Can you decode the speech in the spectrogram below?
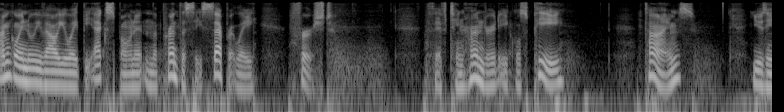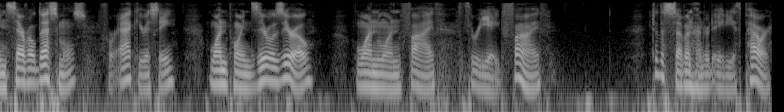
I'm going to evaluate the exponent in the parentheses separately first. 1500 equals p times, using several decimals for accuracy, 1.00115 to the 780th power.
